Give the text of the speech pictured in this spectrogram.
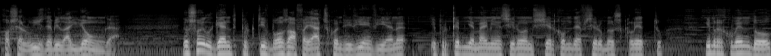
José Luís de Villalonga. Eu sou elegante porque tive bons alfaiates quando vivia em Viena e porque a minha mãe me ensinou a mexer como deve ser o meu esqueleto e me recomendou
